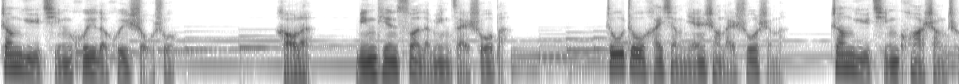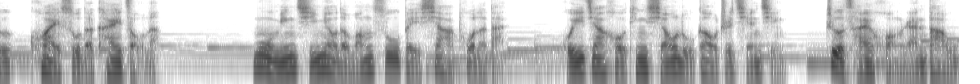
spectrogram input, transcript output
张玉琴挥了挥手说：“好了，明天算了命再说吧。”周周还想粘上来说什么，张玉琴跨上车，快速的开走了。莫名其妙的王苏被吓破了胆，回家后听小鲁告知前情，这才恍然大悟。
